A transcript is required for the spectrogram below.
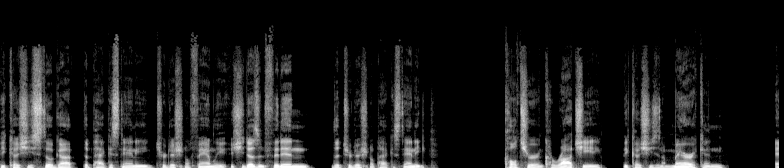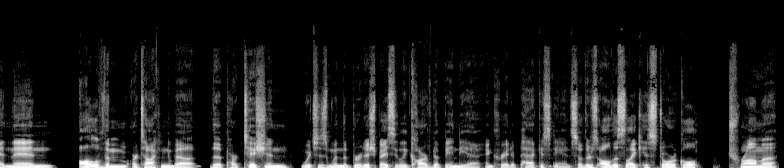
because she's still got the Pakistani traditional family. She doesn't fit in the traditional Pakistani culture in Karachi because she's an American. And then all of them are talking about the partition, which is when the British basically carved up India and created Pakistan. So there's all this like historical trauma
